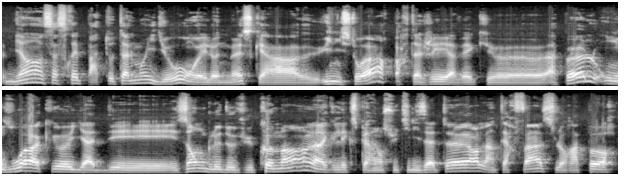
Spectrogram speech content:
eh bien, ça serait pas totalement idiot. Elon Musk a euh, une histoire partagée avec euh, Apple. On voit qu'il y a des angles de vue communs, l'expérience utilisateur, l'interface, le rapport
